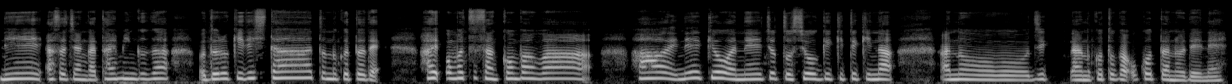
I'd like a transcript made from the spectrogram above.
ねえ、あさちゃんがタイミングが驚きでした。とのことで。はい、お松さんこんばんは。はい、ね今日はね、ちょっと衝撃的な、あのー、じ、あの、ことが起こったのでね、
